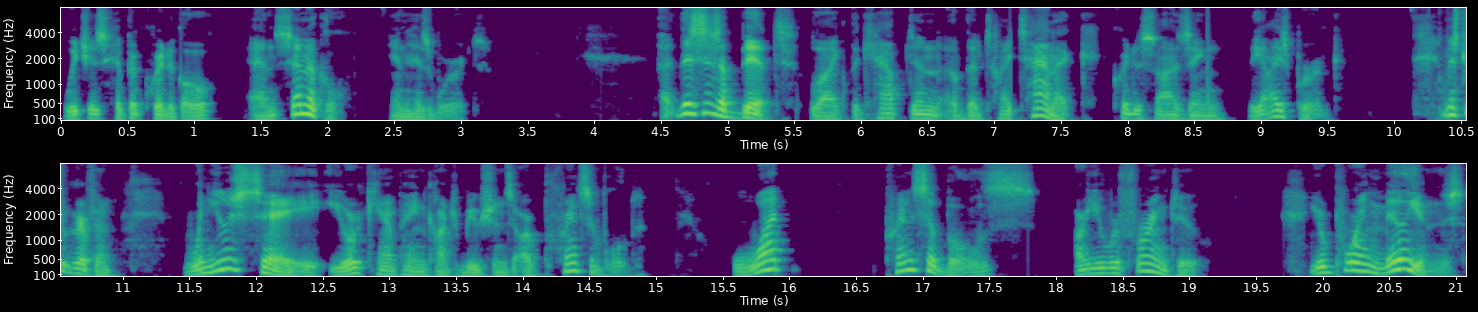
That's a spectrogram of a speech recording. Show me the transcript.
which is hypocritical and cynical, in his words. Uh, this is a bit like the captain of the Titanic criticizing the iceberg. Mr. Griffin, when you say your campaign contributions are principled, what principles are you referring to? You're pouring millions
